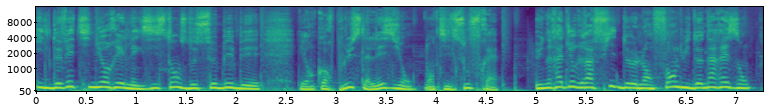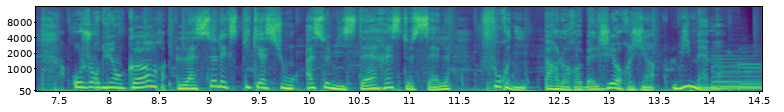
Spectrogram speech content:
il devait ignorer l'existence de ce bébé, et encore plus la lésion dont il souffrait. Une radiographie de l'enfant lui donna raison. Aujourd'hui encore, la seule explication à ce mystère reste celle fournie par le rebelle géorgien lui-même.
